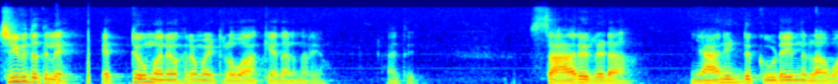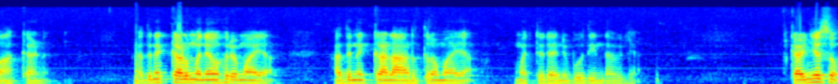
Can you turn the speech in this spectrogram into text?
ജീവിതത്തിലെ ഏറ്റവും മനോഹരമായിട്ടുള്ള വാക്ക് ഏതാണെന്നറിയോ? അത് സാരമില്ലടാ ഞാനിണ്ട് കൂടെ എന്നുള്ള ആ വാക്കാണ്. അതിനേക്കാൾ മനോഹരമായ അതിനേക്കാൾ ആർദ്രമായ മറ്റൊരു അനുഭൂതി ഉണ്ടാവില്ല. കഴിഞ്ഞ ദിവസം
